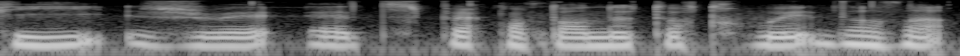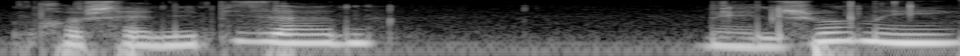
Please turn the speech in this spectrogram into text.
Puis je vais être super contente de te retrouver dans un prochain épisode. Belle journée!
